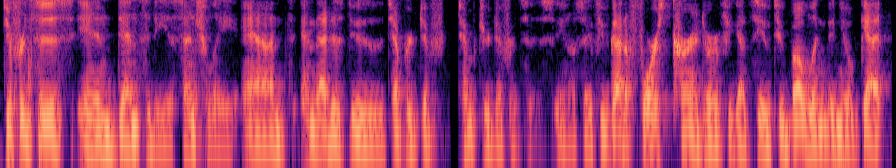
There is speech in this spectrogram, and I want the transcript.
differences in density essentially and and that is due to the temper temperature differences you know. So if you've got a forced current or if you've got co2 bubbling then you'll get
